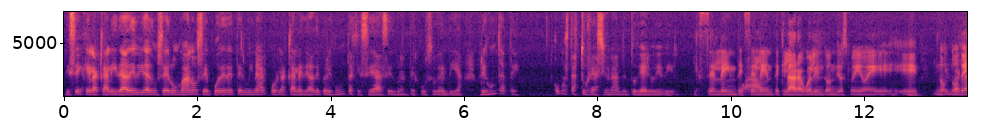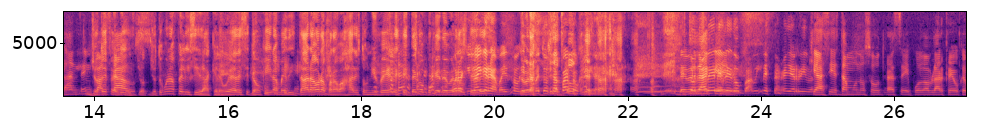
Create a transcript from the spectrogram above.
Dicen que la calidad de vida de un ser humano se puede determinar por la calidad de preguntas que se hace durante el curso del día. Pregúntate, ¿cómo estás tú reaccionando en tu diario vivir? Excelente, excelente, Clara Wellington, Dios mío, eh, eh, eh, no- nos dejan Impactante. Yo estoy feliz. impactados. Yo, yo tengo una felicidad que le voy a decir. Tengo que ir a meditar ahora para bajar estos niveles que tengo, porque de Por verdad. aquí no hay grama, yo tengo que verdad, estos zapatos. que- De Estos verdad niveles que- de dopamina están ahí arriba. que así estamos nosotras. eh, puedo hablar, creo que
